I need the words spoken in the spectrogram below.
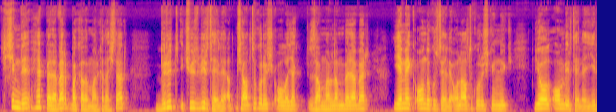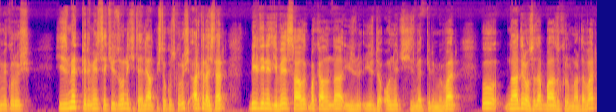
Şimdi hep beraber bakalım arkadaşlar. Brüt 201 TL 66 kuruş olacak zamlarla beraber. Yemek 19 TL 16 kuruş günlük. Yol 11 TL 20 kuruş. Hizmet primi 812 TL 69 kuruş. Arkadaşlar bildiğiniz gibi Sağlık Bakanlığı'nda %13 hizmet primi var. Bu nadir olsa da bazı kurumlarda var.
